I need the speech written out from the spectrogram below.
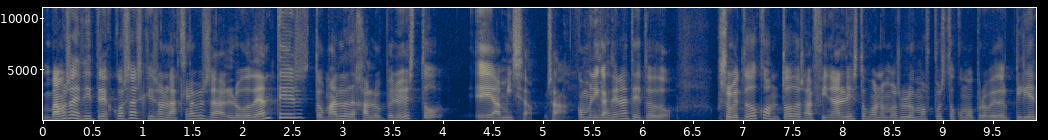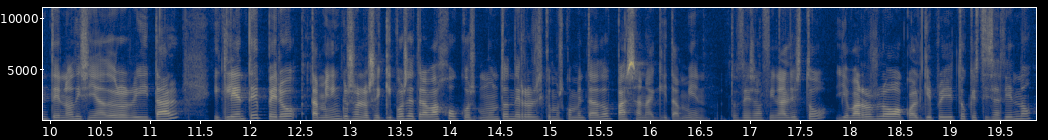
Vamos a decir tres cosas que son las claves. O sea, lo de antes, tomarlo, dejarlo. Pero esto, eh, a misa. O sea, comunicación ante todo. Sobre todo con todos. Al final, esto, bueno, hemos, lo hemos puesto como proveedor cliente, ¿no? Diseñador y tal, y cliente, pero también incluso en los equipos de trabajo, un montón de errores que hemos comentado pasan aquí también. Entonces, al final, esto, llevároslo a cualquier proyecto que estéis haciendo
